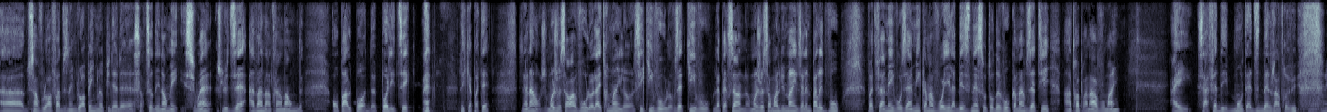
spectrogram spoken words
euh, sans vouloir faire du name dropping, là, puis de, sortir des noms, mais souvent, je le disais, avant d'entrer en monde, on parle pas de politique. Hein? Les dis, Non, non, moi je veux savoir, vous, l'être humain, c'est qui vous, là? Vous êtes qui, vous? La personne? Moi, je veux savoir l'humain. Vous allez me parler de vous, votre famille, vos amis, comment vous voyez la business autour de vous, comment vous étiez entrepreneur vous-même? Hey, ça a fait des mots, t'as dit de belles entrevues.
